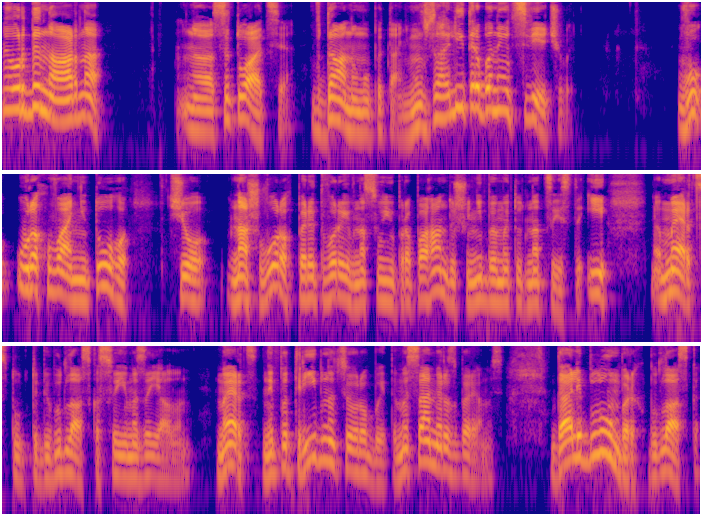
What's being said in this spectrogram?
неординарна е, ситуація в даному питанні. Ну, взагалі треба не відсвічувати. В урахуванні того, що наш ворог перетворив на свою пропаганду, що ніби ми тут нацисти. І Мерц тут тобі, будь ласка, своїми заявами. Мерц, не потрібно цього робити. Ми самі розберемось. Далі Блумберг, будь ласка.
